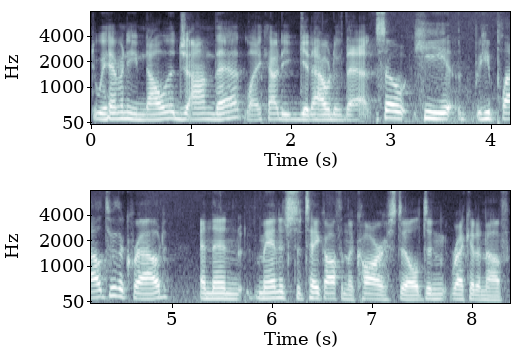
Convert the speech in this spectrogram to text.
Do we have any knowledge on that? Like, how do you get out of that? So he he plowed through the crowd and then managed to take off in the car still, didn't wreck it enough,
